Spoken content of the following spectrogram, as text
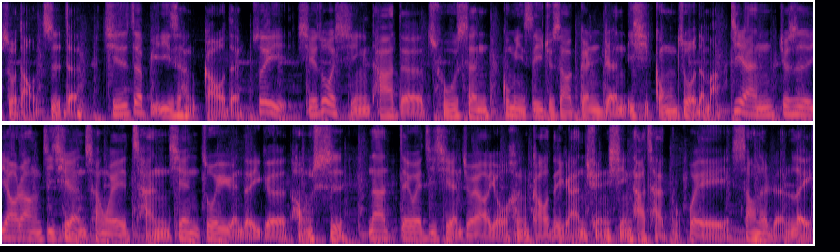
所导致的。其实这比例是很高的。所以协作型它的出身，顾名思义就是要跟人一起工作的嘛。既然就是要让机器人成为产线作业员的一个同事，那这位机器人就要有很高的一个安全性，它才不会伤了人类。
